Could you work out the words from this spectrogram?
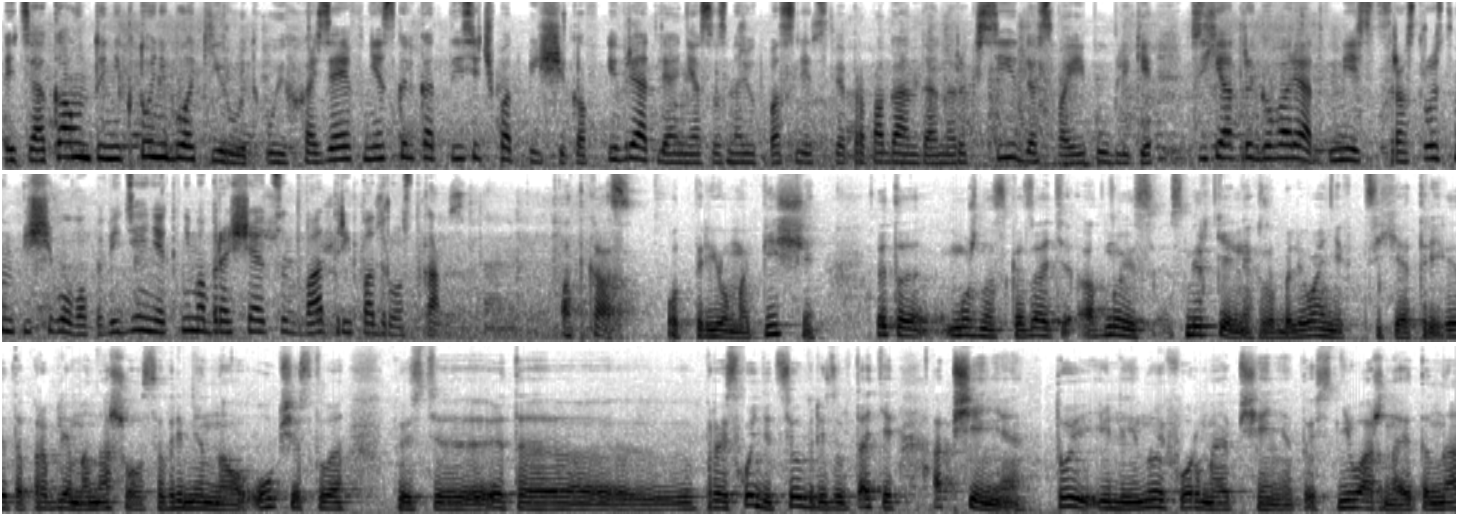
Эти аккаунты никто не блокирует. У их хозяев несколько тысяч подписчиков. И вряд ли они осознают последствия пропаганды анорексии для своей публики. Психиатры говорят, месяц с расстройством пищевого поведения к ним обращаются 2-3 подростка. Отказ от приема пищи – это, можно сказать, одно из смертельных заболеваний в психиатрии. Это проблема нашего современного общества. То есть э, это э, происходит все в результате общения, той или иной формы общения. То есть неважно, это на,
